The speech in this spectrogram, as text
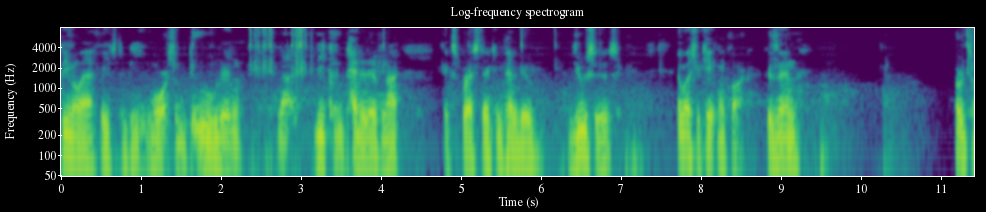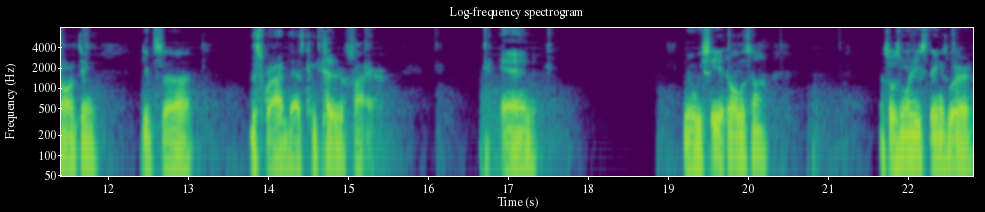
female athletes to be more subdued and not be competitive, not express their competitive juices, unless you're Caitlin Clark, because then her taunting gets uh, described as competitive fire, and you know we see it all the time. And so it's one of these things where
